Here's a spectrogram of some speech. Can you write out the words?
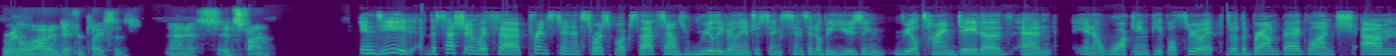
we're in a lot of different places, and it's it's fun. Indeed. The session with uh, Princeton and Sourcebooks, that sounds really, really interesting since it'll be using real time data and, you know, walking people through it. So the brown bag lunch, um,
